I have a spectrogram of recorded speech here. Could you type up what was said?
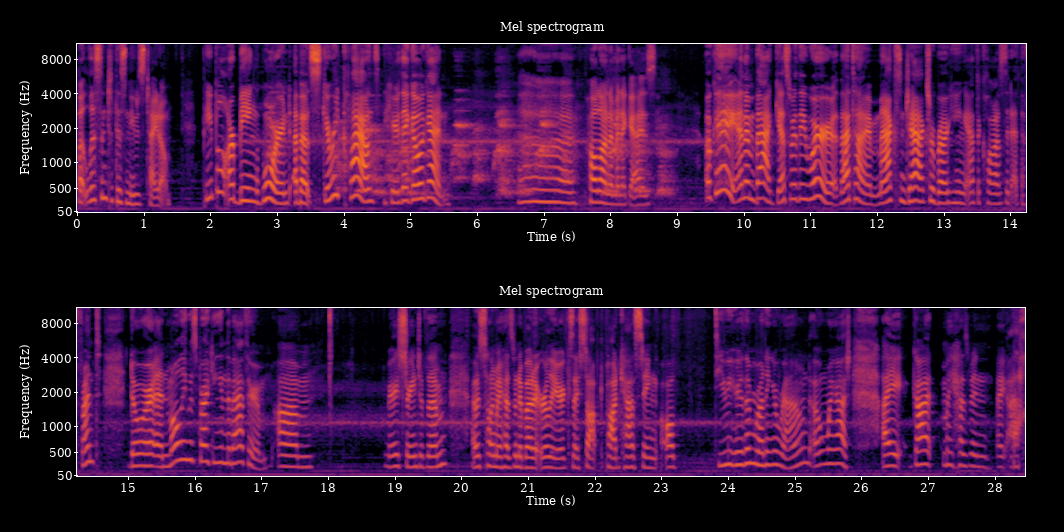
But listen to this news title People are being warned about scary clowns. Here they go again. Uh, hold on a minute, guys. Okay, and I'm back. Guess where they were? That time, Max and Jax were barking at the closet at the front door, and Molly was barking in the bathroom. Um, very strange of them. I was telling my husband about it earlier because I stopped podcasting. All, do you hear them running around? Oh my gosh! I got my husband. I ugh,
